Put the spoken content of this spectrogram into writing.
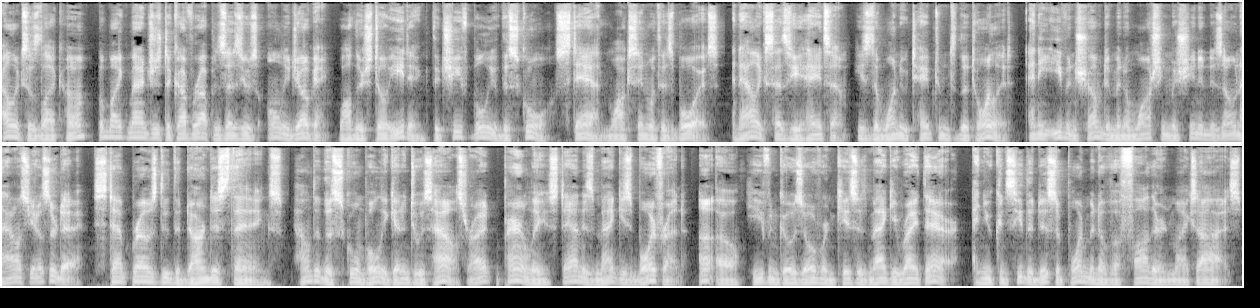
Alex is like, huh? But Mike manages to cover up and says he was only joking. While they're still eating, the chief bully of the school, Stan, walks in with his boys, and Alex says he hates him. He's the one who taped him to the toilet, and he even shoved him in a washing machine in his own house yesterday. Step bros do the darndest things. How did the school bully get into his house, right? Apparently, Stan is Maggie's boyfriend. Uh-oh. He even goes over and kisses Maggie right there, and you can see the disappointment of a father in Mike's eyes.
